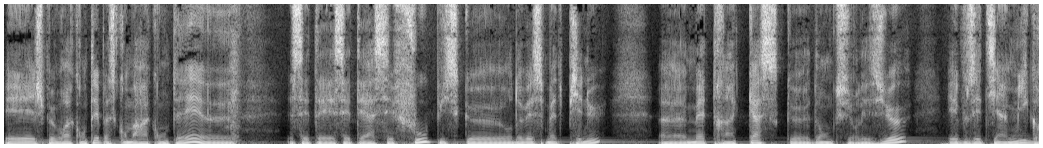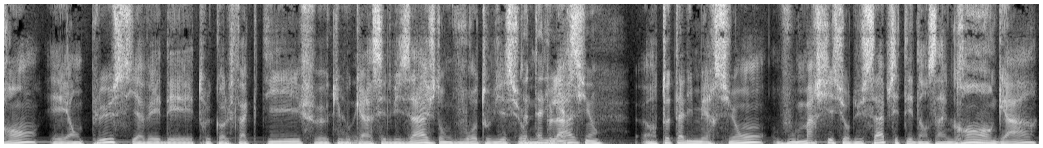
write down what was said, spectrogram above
Et je peux vous raconter parce qu'on m'a raconté. euh, c'était c'était assez fou puisque on devait se mettre pieds nus, euh, mettre un casque donc sur les yeux. Et vous étiez un migrant et en plus il y avait des trucs olfactifs euh, qui vous oui. caressaient le visage, donc vous vous retrouviez sur Totale une plage immersion. en totale immersion. Vous marchiez sur du sable, c'était dans un grand hangar,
